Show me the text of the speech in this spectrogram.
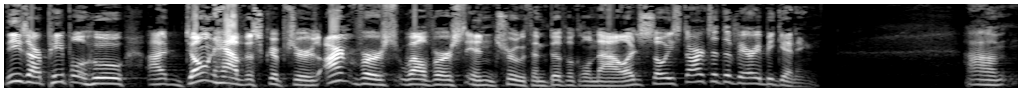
these are people who uh, don't have the scriptures, aren't versed, well versed in truth and biblical knowledge. So he starts at the very beginning. Um,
